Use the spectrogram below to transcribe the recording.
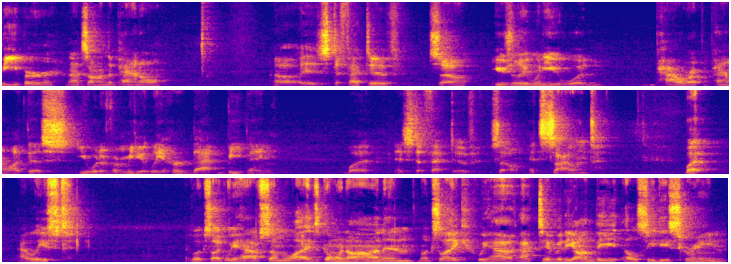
beeper that's on the panel uh, is defective. So usually when you would power up a panel like this, you would have immediately heard that beeping, but it's defective, so it's silent. But at least it looks like we have some lights going on and looks like we have activity on the LCD screen.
